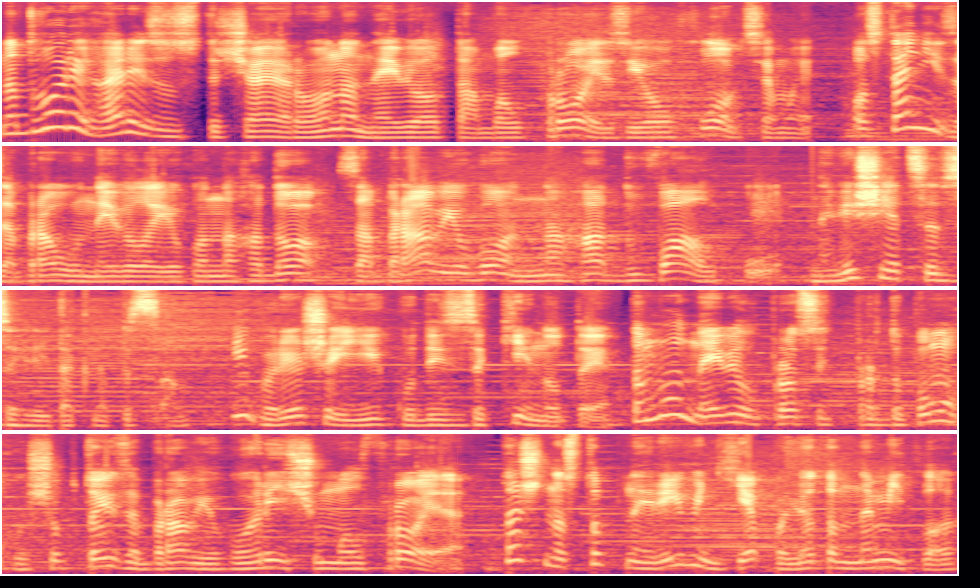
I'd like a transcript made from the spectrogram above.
На дворі Гаррі зустрічає Рона, Невіла та Малфроя з його хлопцями. Останній забрав у Невіла його нагадо... забрав його нагадувалку. Навіщо я це взагалі так написав? І вирішує її кудись закинути. Тому Невіл просить про допомогу, щоб той забрав його річ у Малфроя. Тож наступний рівень є польотом на мітлах,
